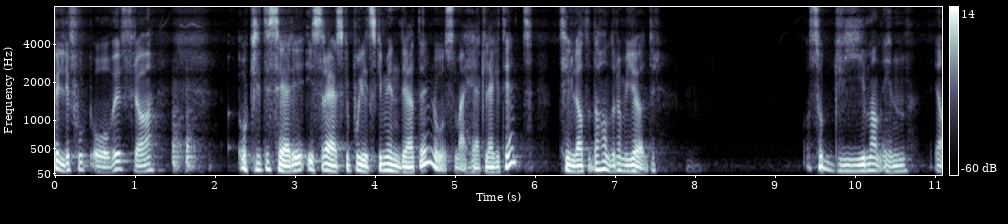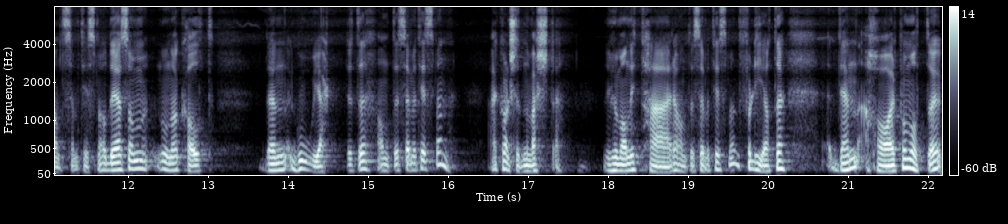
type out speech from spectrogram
veldig fort over fra å kritisere israelske politiske myndigheter, noe som er helt legitimt, til at det handler om jøder. Og så glir man inn i antisemittisme. Og det som noen har kalt den godhjertede antisemittismen, er kanskje den verste. Den humanitære antisemittismen. Fordi at det, den har på en måte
